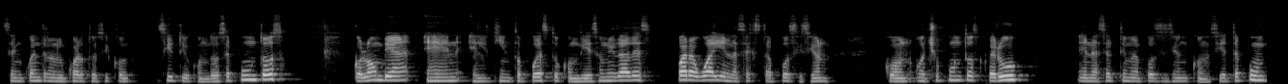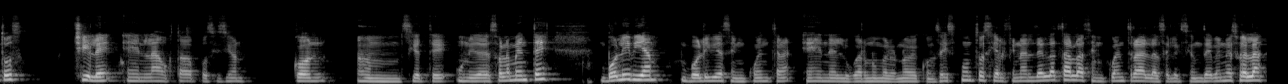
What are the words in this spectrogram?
se encuentra en el cuarto sitio con 12 puntos. Colombia en el quinto puesto con 10 unidades. Paraguay en la sexta posición con 8 puntos. Perú en la séptima posición con 7 puntos. Chile en la octava posición con 7 um, unidades solamente. Bolivia, Bolivia se encuentra en el lugar número 9 con 6 puntos y al final de la tabla se encuentra la selección de Venezuela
